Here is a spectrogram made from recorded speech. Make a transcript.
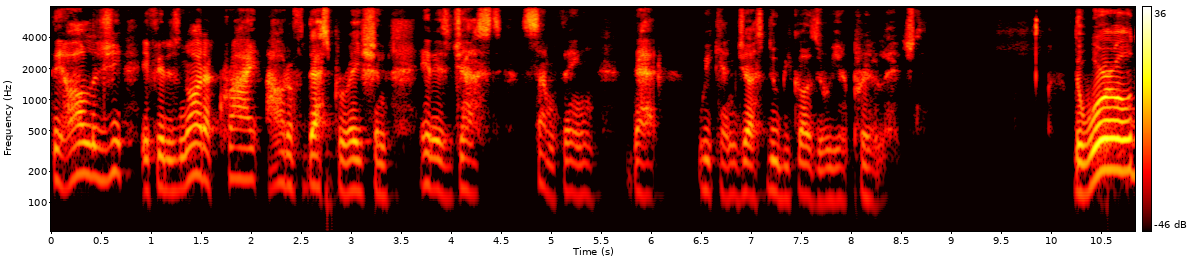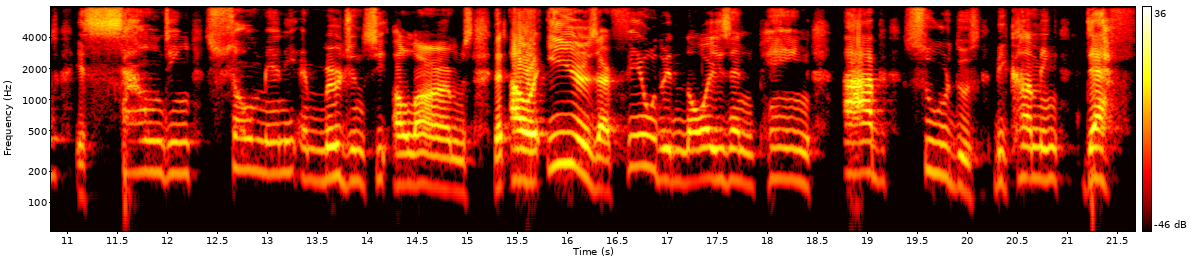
Theology, if it is not a cry out of desperation, it is just something that we can just do because we are privileged. The world is sounding so many emergency alarms that our ears are filled with noise and pain, absurdus, becoming deaf.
